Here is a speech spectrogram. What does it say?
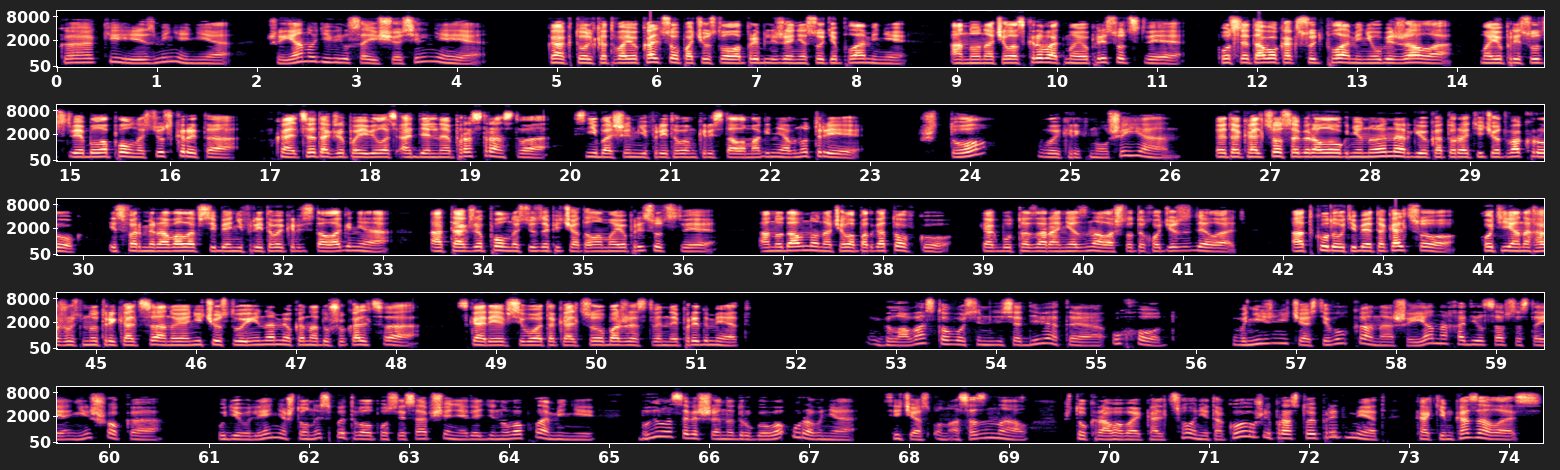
«Какие изменения?» Шиян удивился еще сильнее. «Как только твое кольцо почувствовало приближение сути пламени, оно начало скрывать мое присутствие. После того, как суть пламени убежала, Мое присутствие было полностью скрыто. В кольце также появилось отдельное пространство с небольшим нефритовым кристаллом огня внутри. «Что?» — выкрикнул Шиян. Это кольцо собирало огненную энергию, которая течет вокруг, и сформировало в себе нефритовый кристалл огня, а также полностью запечатало мое присутствие. Оно давно начало подготовку, как будто заранее знало, что ты хочешь сделать. Откуда у тебя это кольцо? Хоть я нахожусь внутри кольца, но я не чувствую и намека на душу кольца. Скорее всего, это кольцо — божественный предмет. Глава 189. Уход. В нижней части вулкана Шия находился в состоянии шока. Удивление, что он испытывал после сообщения ледяного пламени, было совершенно другого уровня. Сейчас он осознал, что кровавое кольцо не такой уж и простой предмет, каким казалось.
